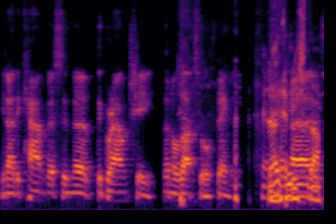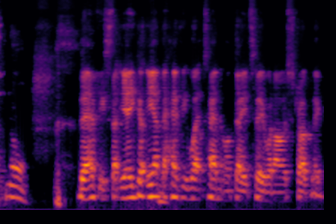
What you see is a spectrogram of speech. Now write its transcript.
you know, the canvas and the the ground sheet and all that sort of thing. And hopefully heavy you stuff. snore. the heavy stuff. Yeah, he, got, he had the heavy wet tent on day two when I was struggling.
